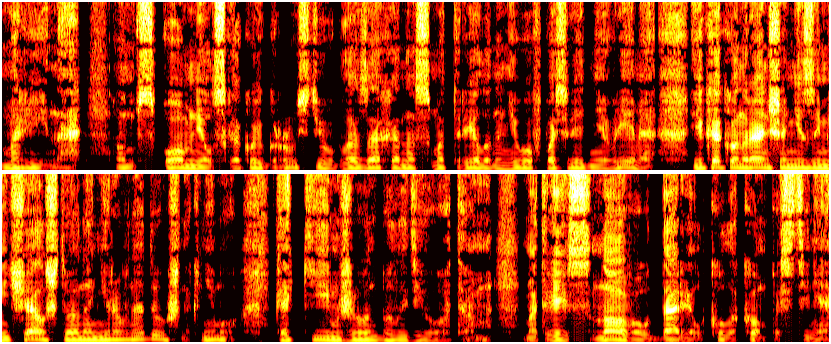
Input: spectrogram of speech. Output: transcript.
Марина. Он вспомнил, с какой грустью в глазах она смотрела на него в последнее время, и как он раньше не замечал, что она неравнодушна к нему. Каким же он был идиотом! Матвей снова ударил кулаком по стене.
